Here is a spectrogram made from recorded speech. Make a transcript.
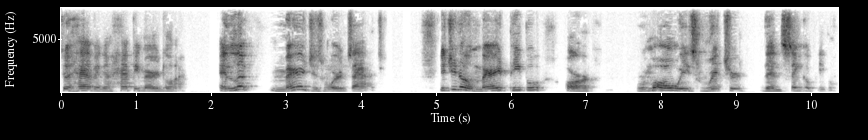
to having a happy married life. And look, marriage is where it's at. Did you know married people are always richer than single people?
